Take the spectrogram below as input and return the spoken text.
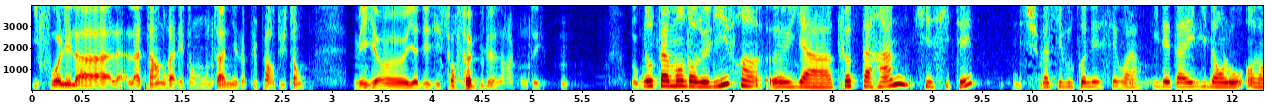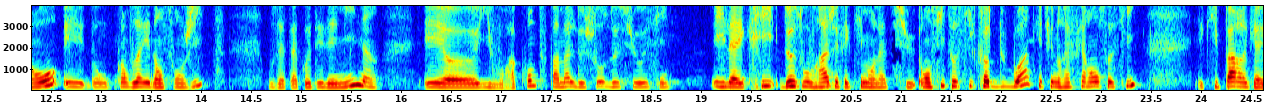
il faut aller l'atteindre, elle est en montagne la plupart du temps, mais il y, a des histoires fabuleuses à raconter. Notamment dans le livre, il y a Claude Taran qui est cité. Je ne sais pas si vous le connaissez, voilà. Il est à Élie dans l'eau, en haut, et donc quand vous allez dans son gîte, vous êtes à côté des mines, et il vous raconte pas mal de choses dessus aussi. Et il a écrit deux ouvrages effectivement là-dessus. On cite aussi Claude Dubois, qui est une référence aussi, et qui parle, qui a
